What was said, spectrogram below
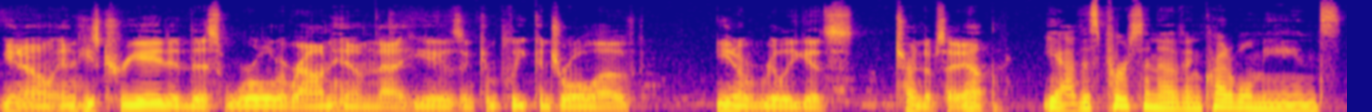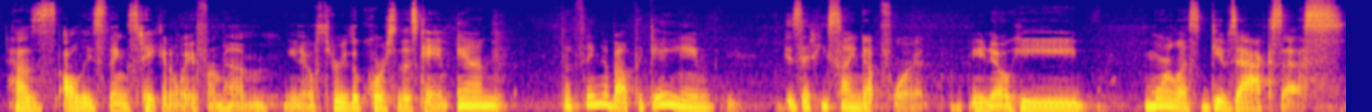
you know and he's created this world around him that he is in complete control of you know really gets turned upside down yeah, this person of incredible means has all these things taken away from him, you know, through the course of this game. And the thing about the game is that he signed up for it. You know, he more or less gives access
